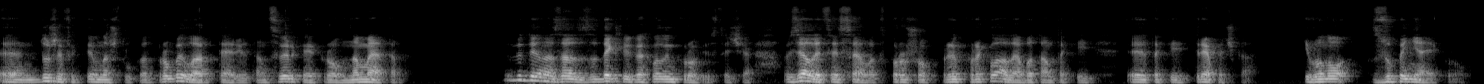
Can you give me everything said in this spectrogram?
е, дуже ефективна штука. От пробила артерію, там цвиркає кров на метр. Людина за, за декілька хвилин кров'ю стече. Взяли цей селокс, порошок, приклали або там такий, е, такий тряпочка, і воно зупиняє кров.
